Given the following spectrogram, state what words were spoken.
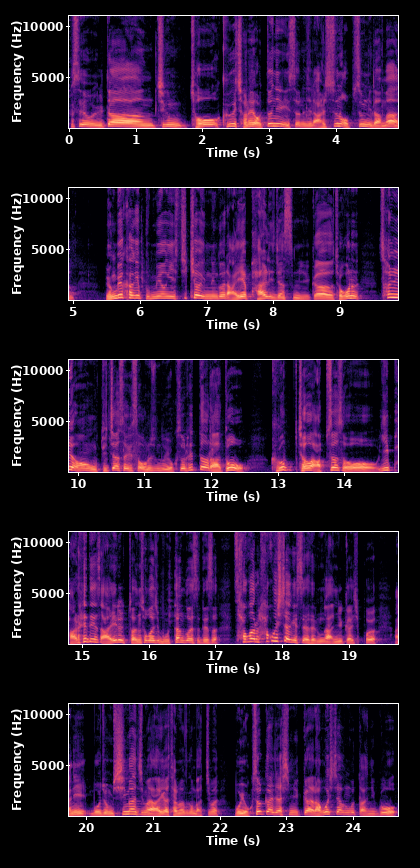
글쎄요, 일단 지금 저 그 전에 어떤 일이 있었는지는 알 수는 없습니다만 명백하게 분명히 찍혀 있는 건 아이의 발이지 않습니까? 저거는 설령 뒷좌석에서 어느 정도 욕설을 했더라도 그것 저 앞서서 이 발에 대해서 아이를 단속하지 못한 것에 대해서 사과를 하고 시작했어야 되는 거 아닐까 싶어요. 아니 뭐 좀 심하지만 아이가 잘못한 건 맞지만 뭐 욕설까지 하십니까?라고 시작한 것도 아니고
